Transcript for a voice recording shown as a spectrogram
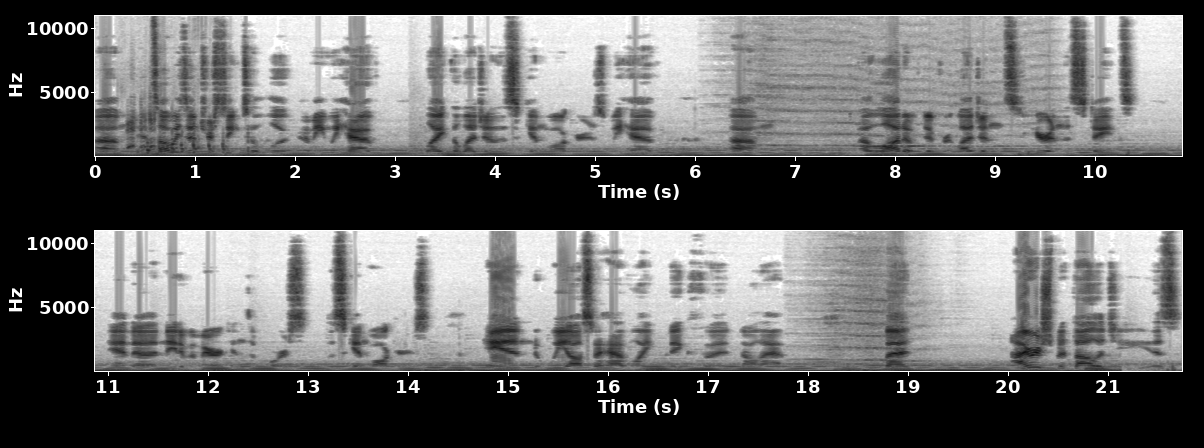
um, it's always interesting to look. I mean, we have like the Legend of the Skinwalkers. We have um, a lot of different legends here in the states, and uh, Native Americans, of course, the Skinwalkers, and we also have like Bigfoot and all that. But Irish mythology is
